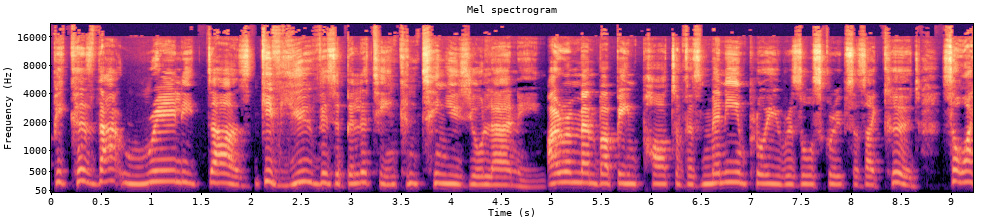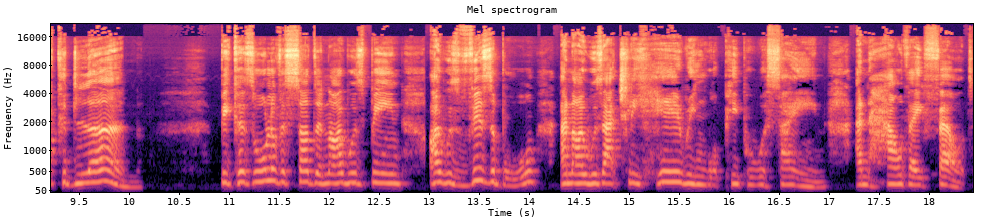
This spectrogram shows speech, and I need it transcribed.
because that really does give you visibility and continues your learning. I remember being part of as many employee resource groups as I could so I could learn because all of a sudden I was being, I was visible and I was actually hearing what people were saying and how they felt.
